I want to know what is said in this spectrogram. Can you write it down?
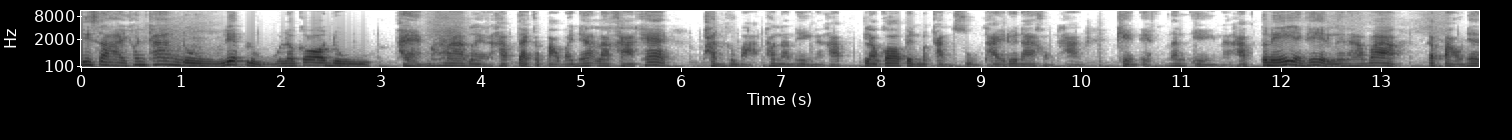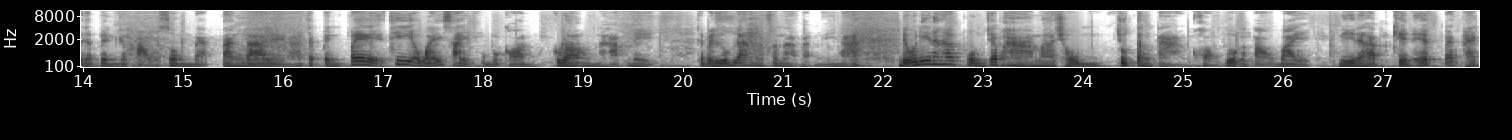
ดีไซน์ค่อนข้างดูเรียบหรูแล้วก็ดู แพงมากๆเลยนะครับ แต่กระเป๋าใบนี้ราคาแค่พันกว่าบาทเท่านั้นเองนะครับ แล้วก็เป็นประกันสูงไทยด้วยนะของทาง KNF นั่นเองนะครับ ตัวนี้อย่างที่เห็นเลยนะครับว่ากระเป๋าเนี่ยจะเป็นกระเป๋าทรงแบบตั้งได้เลยนะ จะเป็นเป้ที่เอาไว้ใส่อุปกรณ์กล้องนะครับนี่ จะเป็นรูปร่างลักษณะแบบนี้นะ เดี๋ยววันนี้นะครับผมจะพามาชมจุดต่างๆ ของตัวกระเป๋าใบนี้นะครับ KNF Backpack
